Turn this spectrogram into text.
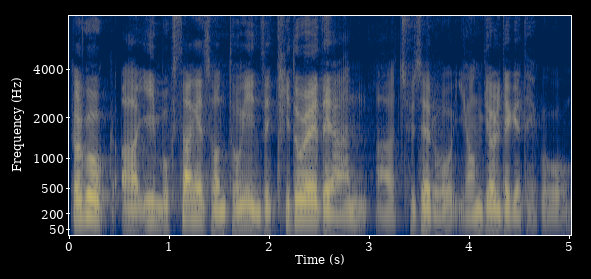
결국 아, 이 묵상의 전통이 이제 기도에 대한 아, 주제로 연결되게 되고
